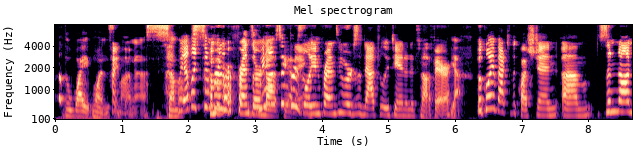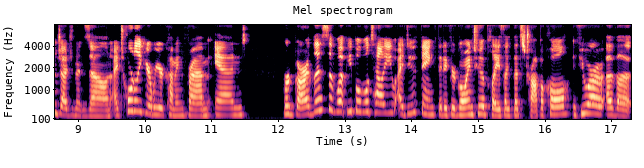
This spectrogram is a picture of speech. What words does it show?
the white ones I know. among us. Some We have, like, some some Bra- of our friends are we not have some tanning. Brazilian friends who are just naturally tan, and it's not fair. Yeah. But going back to the question, um, it's a non-judgment zone. I totally hear where you're coming from, and regardless of what people will tell you, I do think that if you're going to a place like that's tropical, if you are of a,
